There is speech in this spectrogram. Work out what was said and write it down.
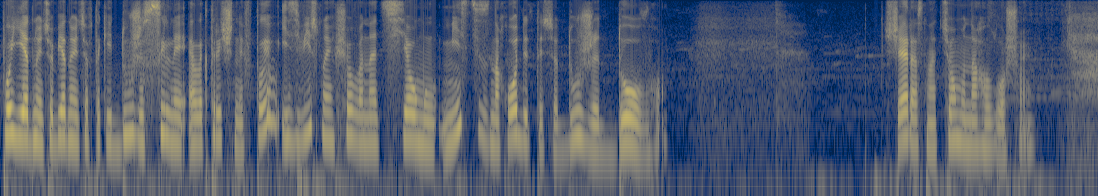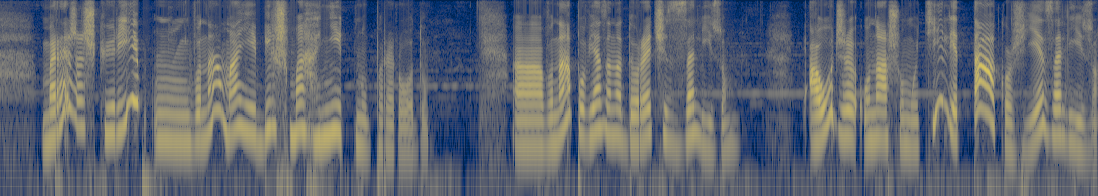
поєднується, об'єднується в такий дуже сильний електричний вплив, і, звісно, якщо ви на цьому місці знаходитеся дуже довго. Ще раз на цьому наголошую. Мережа шкюрі вона має більш магнітну природу. Вона пов'язана, до речі, з залізом. А отже, у нашому тілі також є залізо.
